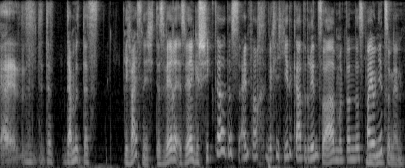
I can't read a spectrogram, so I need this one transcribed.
Äh, das, das, das, ich weiß nicht. Das wäre, es wäre geschickter, das einfach wirklich jede Karte drin zu haben und dann das Pionier mhm. zu nennen.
